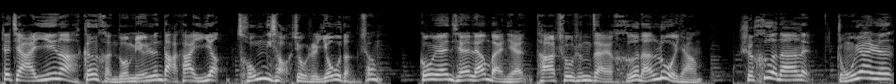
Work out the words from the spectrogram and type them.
这贾谊呢，跟很多名人大咖一样，从小就是优等生。公元前两百年，他出生在河南洛阳。是河南的中原人，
